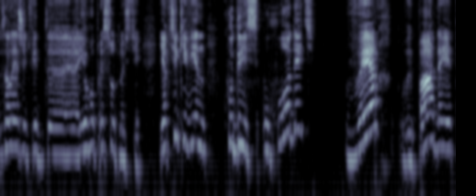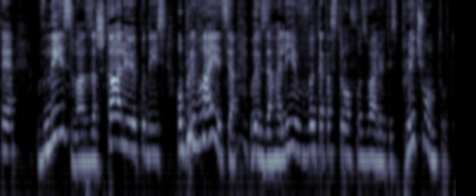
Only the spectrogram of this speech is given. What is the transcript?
залежить від е, його присутності. Як тільки він кудись уходить, вверх ви падаєте, вниз вас зашкалює кудись, обривається, ви взагалі в катастрофу звалюєтесь. При чому тут?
